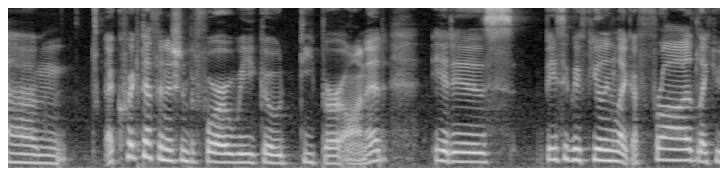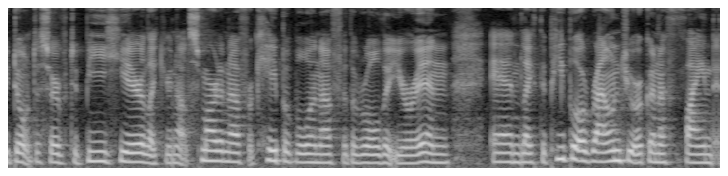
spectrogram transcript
Um, a quick definition before we go deeper on it it is basically feeling like a fraud, like you don't deserve to be here, like you're not smart enough or capable enough for the role that you're in, and like the people around you are going to find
